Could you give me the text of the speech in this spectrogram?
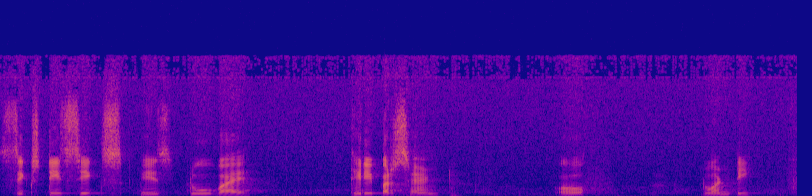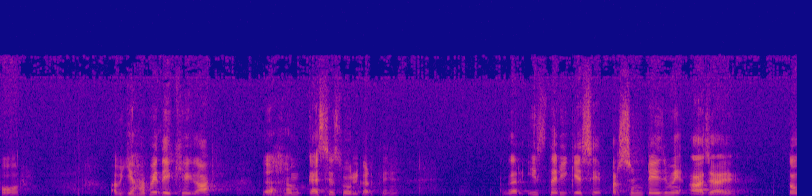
sixty six is two by three percent of twenty four अब यहाँ पे देखिएगा हम कैसे सोल्व करते हैं? अगर इस तरीके से परसेंटेज में आ जाए तो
